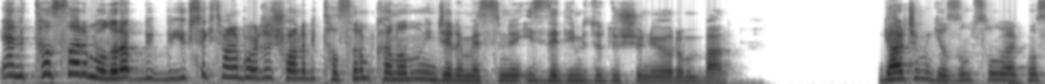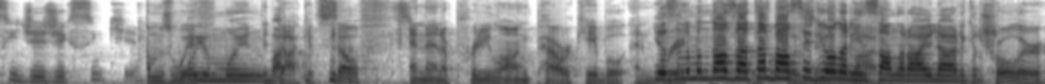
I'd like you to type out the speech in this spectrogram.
Yani tasarım olarak bir- bir- yüksek ihtimalle bu arada şu anda bir tasarım kanalının incelemesini izlediğimizi düşünüyorum ben. Gerçi ama yazılımsal olarak nasıl inceleyeceksin ki? comes with Oyun moyun the dock itself and then a pretty long power cable and brick, Yazılımından zaten which plugs into bahsediyorlar the bottom. insanlar The aylardır. controller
